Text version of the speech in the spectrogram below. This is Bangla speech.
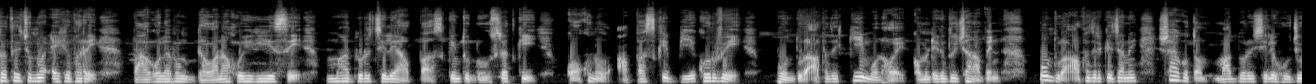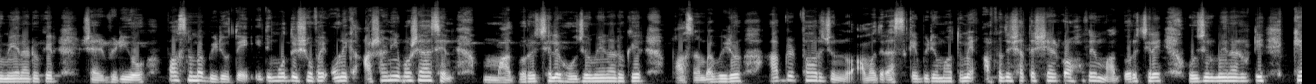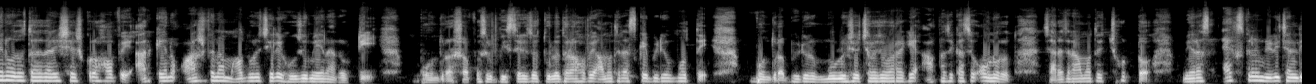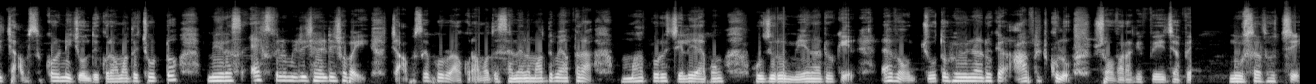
নুসরাতের জন্য একেবারে পাগল এবং দেওয়ানা হয়ে গিয়েছে মাদুরের ছেলে আব্বাস। কিন্তু নুসরাত কি কখনো আব্বাসকে বিয়ে করবে? বন্ধুরা, আপনাদের কি মনে হয়? কমেন্টে কিন্তু জানাবেন। বন্ধুরা, আপনাদেরকে জানাই স্বাগতম। মাদবরের ছেলে হুজু মেয়ে নাটকের শেয়ার ভিডিও, পাঁচ নম্বর ভিডিওতে ইতিমধ্যে সবাই অনেক আশা নিয়ে বসে আছেন। মাদবরের ছেলে হুজু মেয়ে নাটকের পাঁচ নম্বর ভিডিওর আপডেট পাওয়ার জন্য আমাদের আজকে ভিডিওর মাধ্যমে আপনাদের সাথে শেয়ার করা হবে মাদবরের ছেলে হুজুর মেয়ে নাটকটি। কেন তাড়াতাড়ি শেষ করা হবে? আর কেন আসবে না মাদবরের ছেলে হুজু মেয়ে নাটকটি? বন্ধুরা, সবকিছু বিস্তারিত তুলে ধরা হবে আমাদের আজকে ভিডিওর মধ্যে। বন্ধুরা, ভিডিওর মূল বিষয়ে চলে যাওয়ার আগে আপনাদের কাছে অনুরোধ, যারা যারা আমাদের ছোট্ট মেরাজ এক্স ফিল্ম ডিডি চ্যানেলটি সাবস্ক্রাইব করেনি জলদি করে আমাদের ছোট্ট মেয়েরাস এক্স ফিল্ম চ্যানেলটি সবাই সাবস্ক্রাইব করে রাখুন। আমাদের চ্যানেলের মাধ্যমে আপনারা মাতপুরের ছেলে এবং হুজুরের মেয়ে নাটকের এবং যত ফ্যামিলি নাটকের আপডেটগুলো সবার আগে পেয়ে যাবে নুসরাত হচ্ছে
